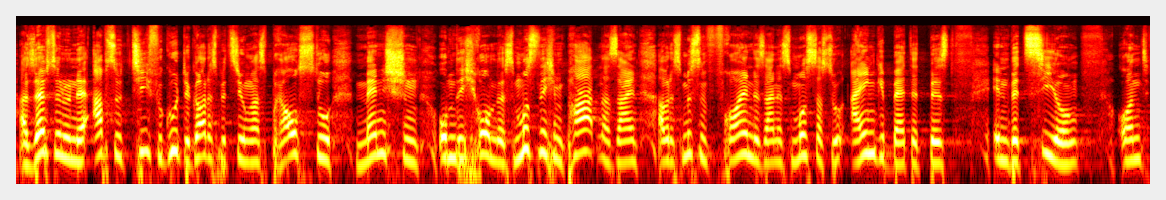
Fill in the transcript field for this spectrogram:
Also selbst wenn du eine absolut tiefe, gute Gottesbeziehung hast, brauchst du Menschen um dich herum. Das muss nicht ein Partner sein, aber das müssen Freunde sein. Es muss, dass du eingebettet bist in Beziehung. Und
